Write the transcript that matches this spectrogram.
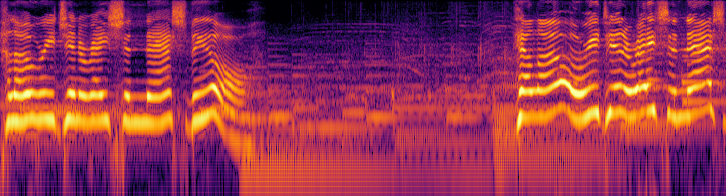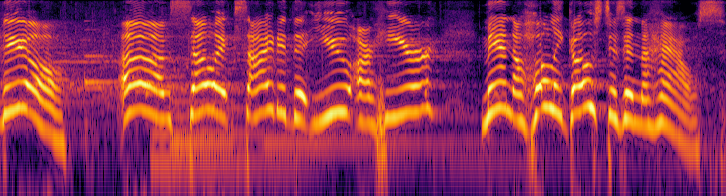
Hello, Regeneration Nashville. Hello, Regeneration Nashville. Oh, I'm so excited that you are here. Man, the Holy Ghost is in the house.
